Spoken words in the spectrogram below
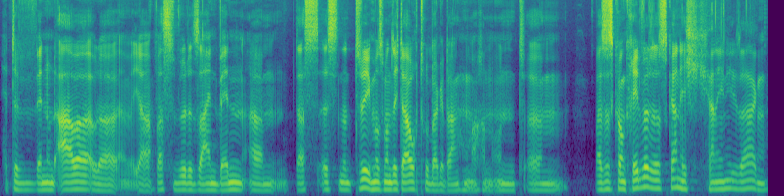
hätte, wenn und aber oder ja, was würde sein, wenn. Ähm, das ist natürlich, muss man sich da auch drüber Gedanken machen und ähm, was es konkret wird, das kann ich, kann ich nicht sagen.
